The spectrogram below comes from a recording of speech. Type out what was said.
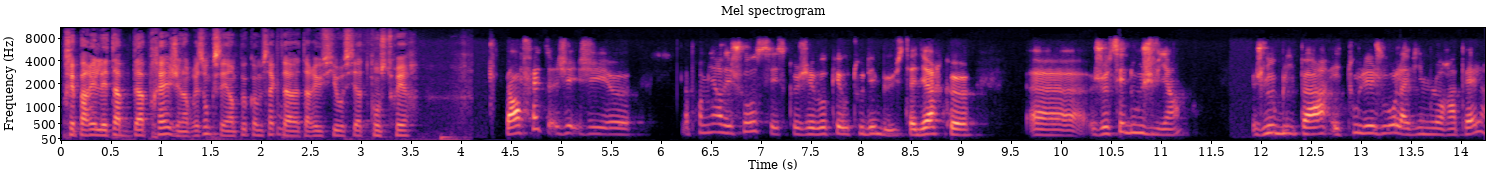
préparer l'étape d'après? J'ai l'impression que c'est un peu comme ça que tu as, réussi aussi à te construire. Bah, en fait, euh, la première des choses, c'est ce que j'évoquais au tout début. C'est-à-dire que je sais d'où je viens, je l'oublie pas et tous les jours, la vie me le rappelle.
